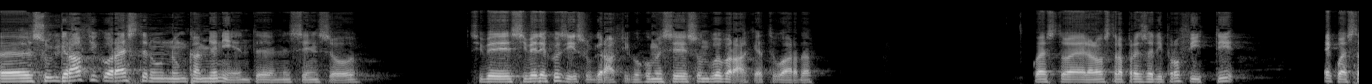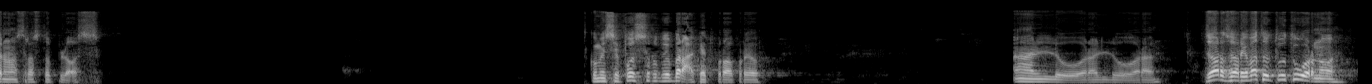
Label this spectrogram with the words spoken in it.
Eh, sul grafico REST non, non, cambia niente, nel senso si vede, si vede così sul grafico, come se sono due bracket, guarda. Questa è la nostra presa di profitti e questa è la nostra stop loss. Come se fossero due bracket proprio. Allora, allora. Giorgio, è arrivato il tuo turno.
